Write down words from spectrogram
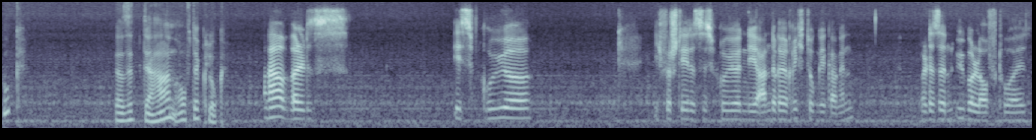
Guck. Da sitzt der Hahn auf der Kluck. ah, weil das ist früher. Ich verstehe, das ist früher in die andere Richtung gegangen. Weil das ein Überlauftor ist.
